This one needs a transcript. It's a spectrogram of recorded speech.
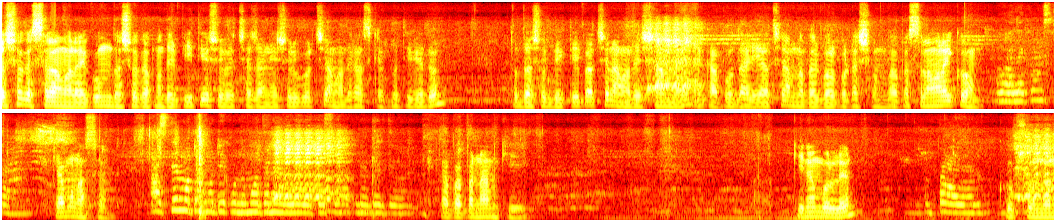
দর্শক আসসালামু আলাইকুম। দর্শক আপনাদের প্রীতীয় শুভেচ্ছা জানিয়ে শুরু করছি আমাদের আজকের প্রতিবেদন। তো দর্শক দেখতেই পাচ্ছেন আমাদের সামনে এক আপু দাঁড়িয়ে আছে আমরা তার গল্পটা শুনব। আপু, আসসালামু আলাইকুম। কেমন আছেন? আজকে মোটামুটি কোনো রেখেছে আপনাদের তারপর আপনার নাম কি? কি নাম বললেন? খুব সুন্দর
